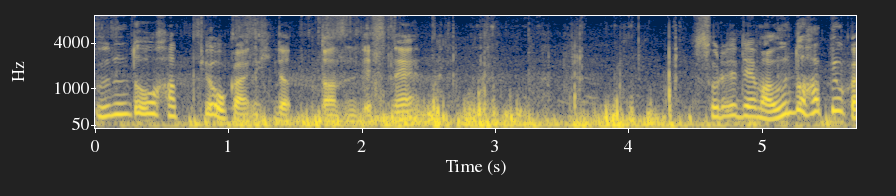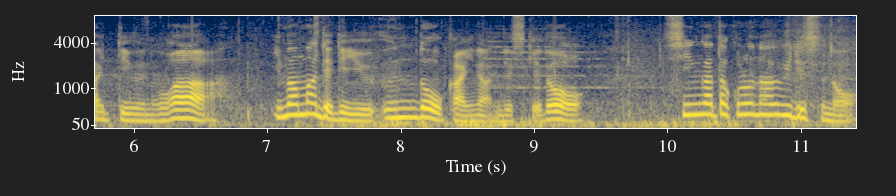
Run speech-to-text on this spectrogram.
運動発表会の日だったんですね。それでまあ運動発表会っていうのは今まででいう運動会なんですけど新型コロナウイルスの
